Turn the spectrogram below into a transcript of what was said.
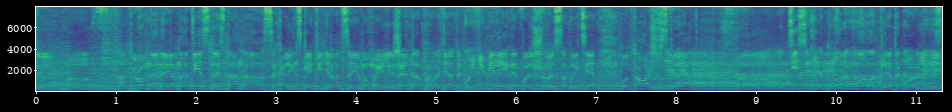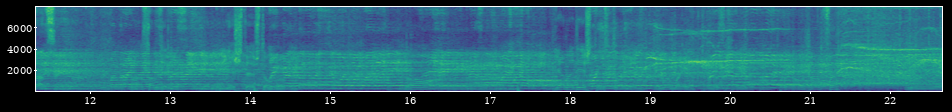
э, огромная, наверное, ответственность, да, на Сахалинской Федерации ММА лежит, да, проводя такое юбилейное большое событие. Вот на ваш взгляд, э, 10 лет много-мало для такой организации? На самом деле, я, я считаю, что много. Я надеюсь, что история ММА на Сахалине будет продолжаться. И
